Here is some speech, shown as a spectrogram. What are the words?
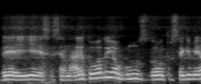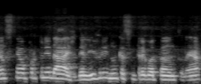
vê aí esse cenário todo, em alguns outros segmentos tem oportunidade. Delivery nunca se entregou tanto, né?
